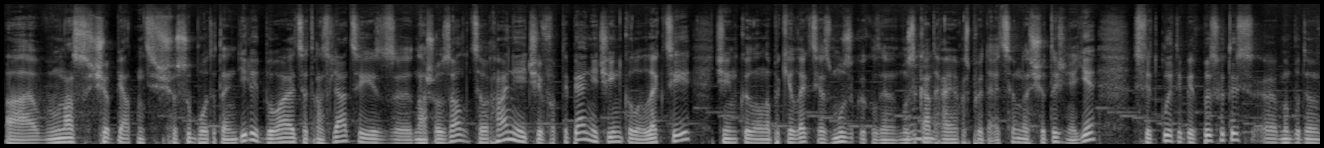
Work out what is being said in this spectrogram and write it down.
А, у нас щоп'ятниці, щосуботи та неділі відбуваються трансляції з нашого залу. Це органії, чи фортепіані, чи інколи лекції, чи інколи навпаки лекція з музикою, коли музикант грає розповідає. Це у нас щотижня є. Слідкуйте, підписуйтесь. е, Ми будемо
